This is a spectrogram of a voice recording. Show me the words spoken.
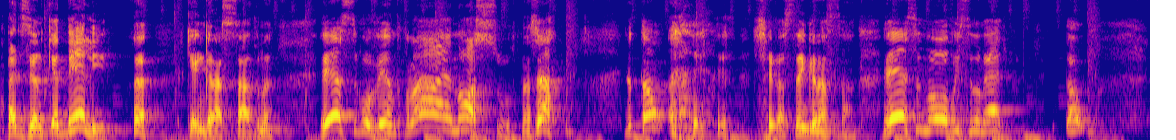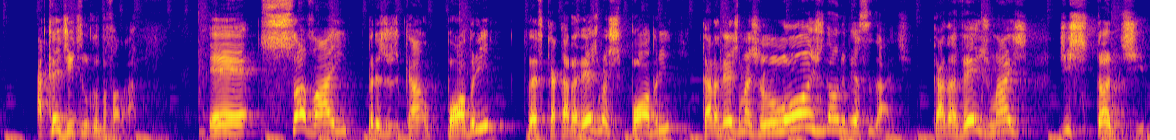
está dizendo que é dele, que é engraçado, né? Esse governo tá falando, ah, é nosso, é certo? Então, chega a ser engraçado. Esse novo ensino médio. Então, acredite no que eu vou falar. É, só vai prejudicar o pobre, vai ficar cada vez mais pobre, cada vez mais longe da universidade, cada vez mais distante,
